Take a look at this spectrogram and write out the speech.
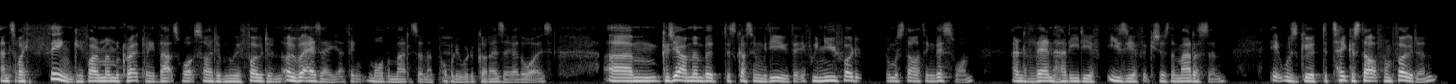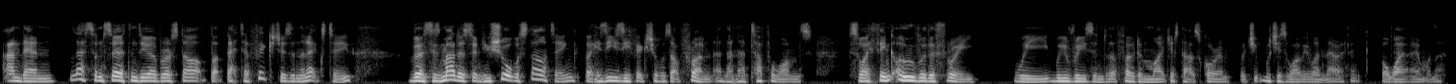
And so I think, if I remember correctly, that's what sided me with Foden over Eze. I think more than Maddison. I probably yeah. would have got Eze otherwise. Because um, yeah, I remember discussing with you that if we knew Foden was starting this one and then had easier, easier fixtures than Maddison, it was good to take a start from Foden and then less uncertainty over a start, but better fixtures in the next two versus Maddison, who sure was starting, but his easy fixture was up front and then had tougher ones. So I think over the three, we we reasoned that Foden might just outscore him, which which is why we went there, I think, or why I went there.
